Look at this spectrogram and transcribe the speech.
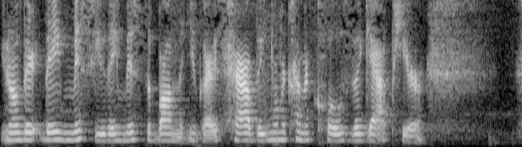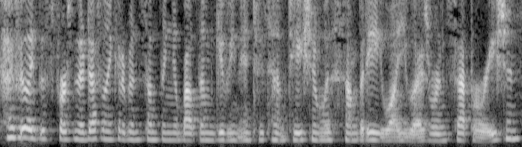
You know, they, they miss you. They miss the bond that you guys have. They want to kind of close the gap here. I feel like this person, there definitely could have been something about them giving into temptation with somebody while you guys were in separation.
